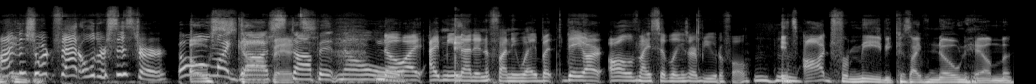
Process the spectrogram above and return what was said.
I'm the short, fat older sister. Oh, Oh, my stop gosh, it. stop it. No. No, I, I mean that in a funny way, but they are all of my siblings are beautiful. Mm-hmm. It's odd for me because I've known him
